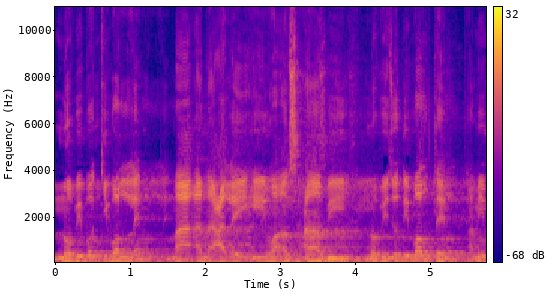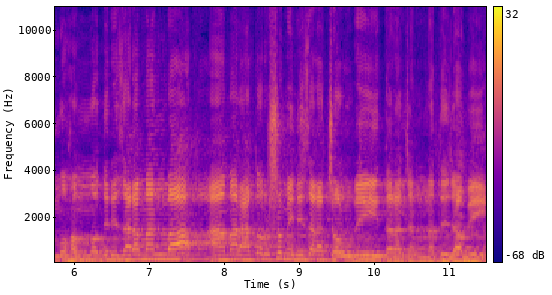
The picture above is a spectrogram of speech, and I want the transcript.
নবী কি বললেন? মা আনা আলাইহি নবী যদি বলতেন, আমি মুহাম্মদের যারা মানবা, আমার আদর্শ মেনে যারা চলবে, তারা জান্নাতে যাবে।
